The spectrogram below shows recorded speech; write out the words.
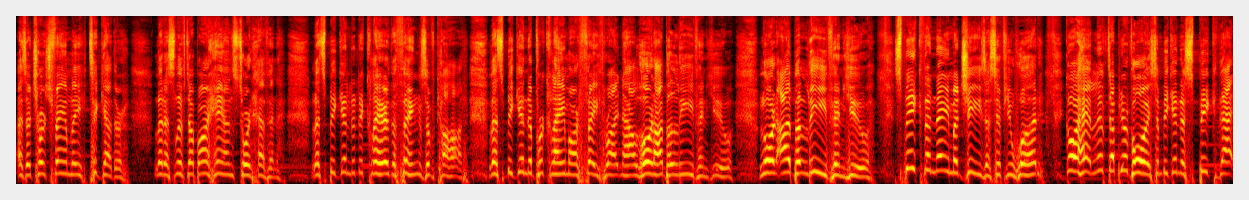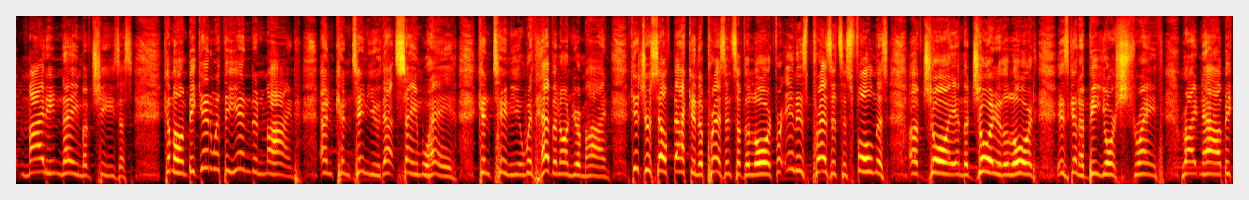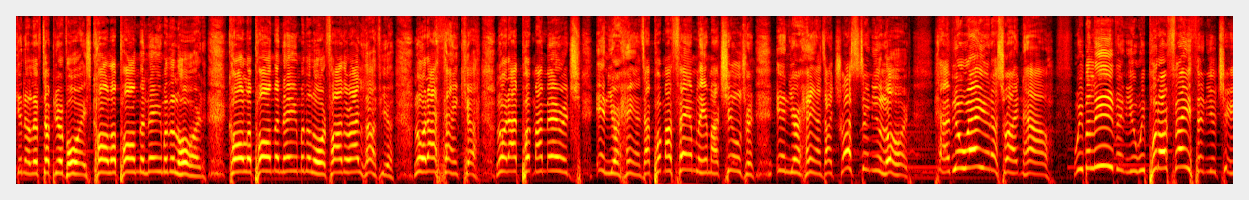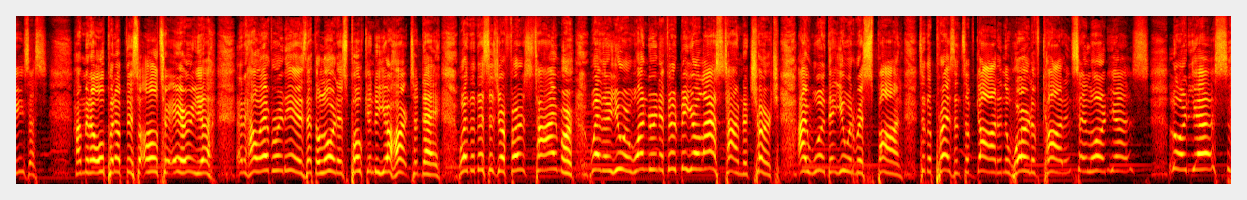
As a church family together, let us lift up our hands toward heaven. Let's begin to declare the things of God. Let's begin to proclaim our faith right now. Lord, I believe in you. Lord, I believe in you. Speak the name of Jesus if you would. Go ahead, lift up your voice and begin to speak that mighty name of Jesus. Come on, begin with the end in mind and continue that same way. Continue with heaven on your mind. Get yourself back in the presence of the Lord, for in his presence is fullness of joy, and the joy of the Lord is going to be your strength. Right now, begin to lift up your voice. Call upon the name of the Lord. Call upon the name of the Lord. Father, I love you. Lord, I thank you. Lord, I put my marriage in your hands. I put my family and my children in your hands. I trust in you, Lord. Have your way in us right now. We believe in you. We put our faith in you, Jesus. I'm going to open up this altar area, and however it is that the Lord has spoken to your heart today, whether this is your first time or whether you were wondering if it would be your last time to church, I would that you would respond to the presence of God and the Word of God and say, Lord, yes. Lord, yes.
